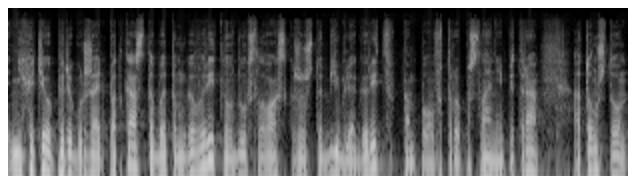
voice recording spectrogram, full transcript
Не хотел перегружать подкаст, об этом говорить, но в двух словах скажу, что Библия говорит, там, по-моему, второе послание Петра, о том, что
